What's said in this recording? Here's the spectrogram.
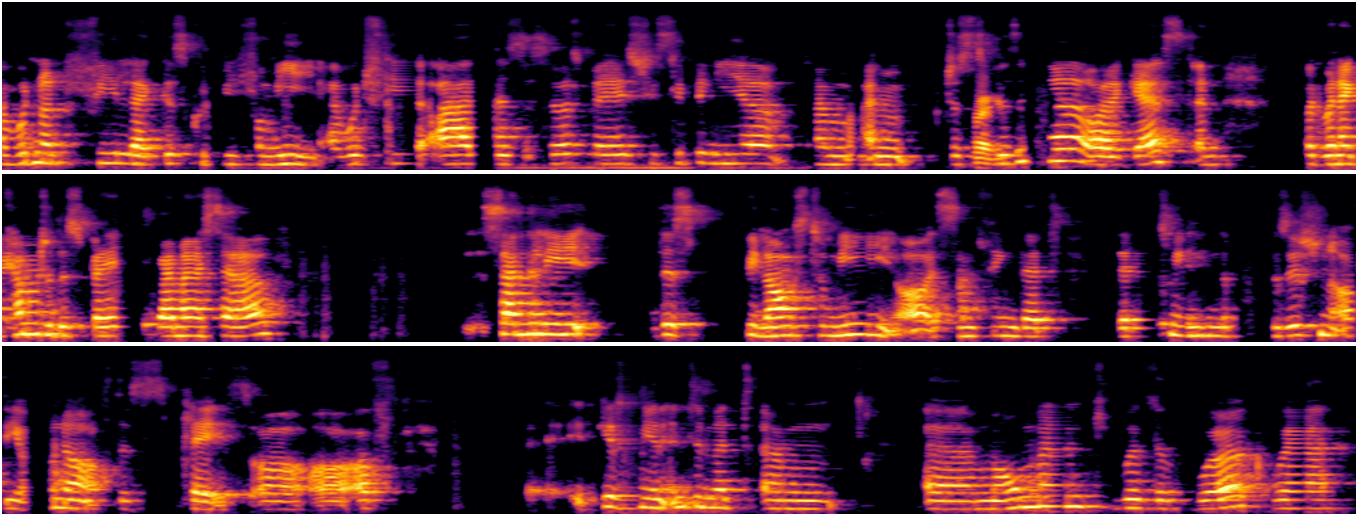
I would not feel like this could be for me. I would feel, ah, this is her space. She's sleeping here. I'm, I'm just right. a visitor or a guest. And but when I come to the space by myself, suddenly this belongs to me, or is something that that puts me in the position of the owner of this place, or, or of it gives me an intimate um, uh, moment with the work where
